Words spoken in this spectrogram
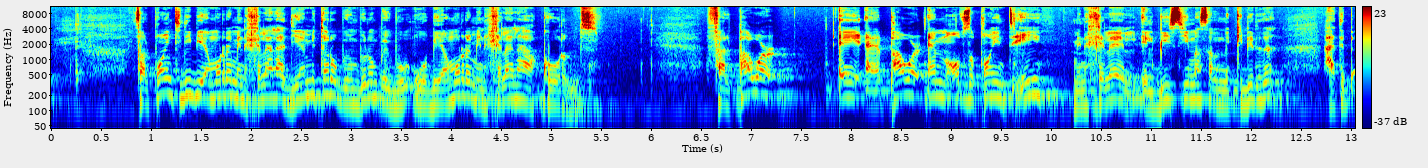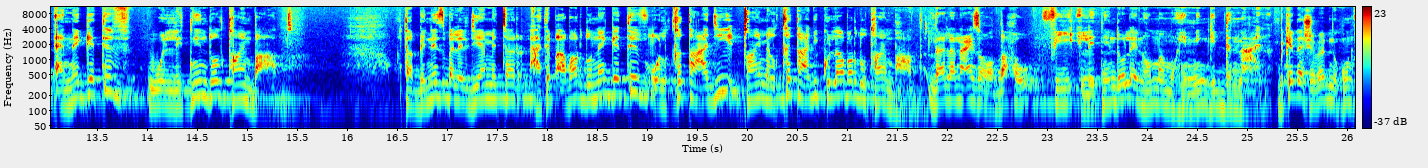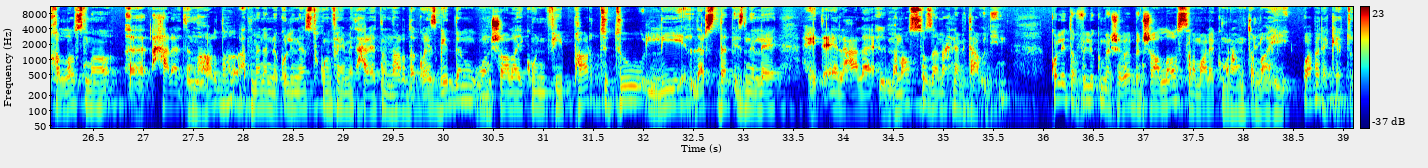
فال point دي بيمر من خلالها diameter وبيمر من خلالها chord فال power A power M of the point A من خلال ال BC مثلا الكبير ده هتبقى negative والاثنين دول time بعض. طب بالنسبة لل diameter هتبقى برضو negative والقطعة دي time القطعة دي كلها برضو تايم بعض. ده اللي أنا عايز أوضحه في الاثنين دول لأن هم مهمين جدا معانا. بكده يا شباب نكون خلصنا آه، حلقة النهارده. أتمنى إن كل الناس تكون فهمت حلقتنا النهارده كويس جدا. وإن شاء الله يكون في part 2 للدرس ده بإذن الله هيتقال على المنصة زي ما إحنا متعودين. كل التوفيق لكم يا شباب. إن شاء الله. والسلام عليكم ورحمة الله وبركاته.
